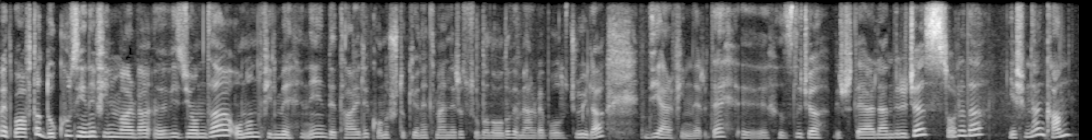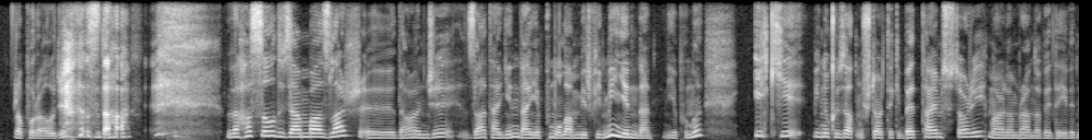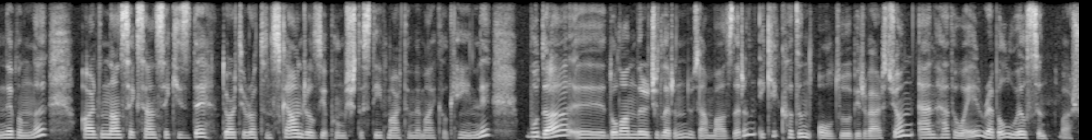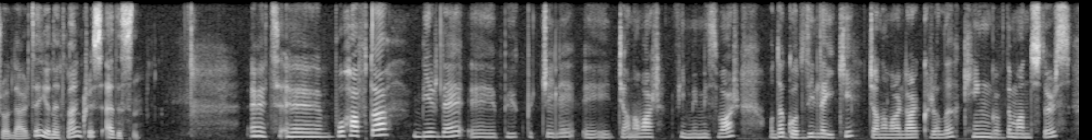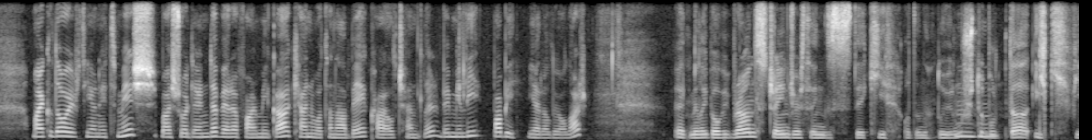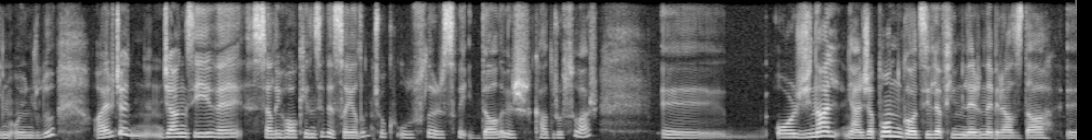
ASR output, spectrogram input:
Evet bu hafta 9 yeni film var e, vizyonda. Onun filmini detaylı konuştuk yönetmenleri Su Baloğlu ve Merve Bozcu'yla. Diğer filmleri de e, hızlıca bir değerlendireceğiz. Sonra da Yeşim'den kan raporu alacağız daha. The Hustle Düzenbazlar e, daha önce zaten yeniden yapım olan bir filmin yeniden yapımı. İlki 1964'teki Bedtime Story Marlon Brando ve David Niven'lı. Ardından 88'de Dirty Rotten Scoundrels yapılmıştı Steve Martin ve Michael Caine'li. Bu da e, dolandırıcıların, düzenbazların iki kadın olduğu bir versiyon. Anne Hathaway, Rebel Wilson başrollerde. Yönetmen Chris Addison. Evet e, bu hafta bir de e, büyük bütçeli e, canavar filmimiz var. O da Godzilla 2 Canavarlar Kralı King of the Monsters. Michael Dougherty yönetmiş. Başrollerinde Vera Farmiga, Ken Watanabe, Kyle Chandler ve Millie Bobby yer alıyorlar. Evet Millie Bobby Brown Stranger Things'teki adını duyurmuştu. Hı hı. Burada ilk film oyunculuğu. Ayrıca Zhang Zi ve Sally Hawkins'i de sayalım. Çok uluslararası ve iddialı bir kadrosu var. Ee, orijinal yani Japon Godzilla filmlerine biraz daha e,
